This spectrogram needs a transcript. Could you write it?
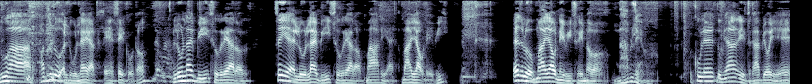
လူဟာဘာဖြစ်လို့အလိုလိုက်ရတယ်လဲစိတ်ကိုတော့တမန်အလိုလိုက်ပြီဆိုကြရတော့စိတ်ရဲ့အလိုလိုက်ပြီဆိုကြရတော့အမှားတွေအမှားရောက်နေပြီအဲဒါလို့အမှားရောက်နေပြီဆိုရင်တော့နားမလဲဘူးအခုလဲသူများတွေစကားပြောရင်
